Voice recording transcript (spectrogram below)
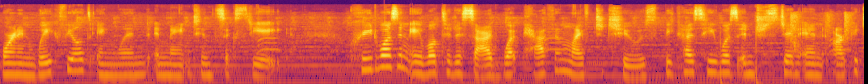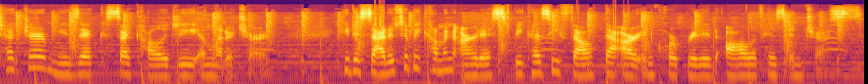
born in Wakefield, England in 1968. Creed wasn't able to decide what path in life to choose because he was interested in architecture, music, psychology, and literature. He decided to become an artist because he felt that art incorporated all of his interests.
